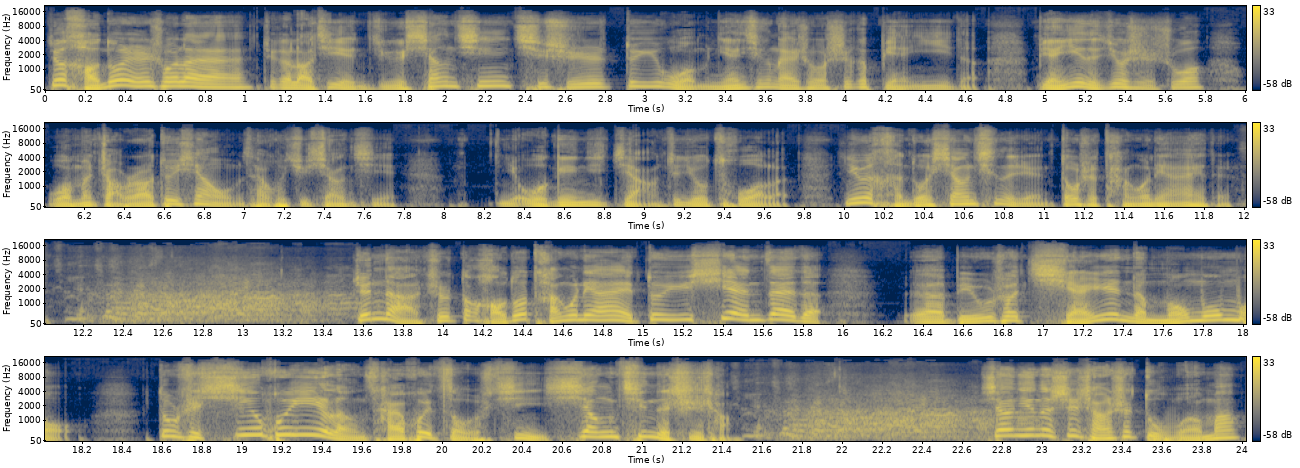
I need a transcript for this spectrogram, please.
就好多人说了，这个老季，这个相亲其实对于我们年轻来说是个贬义的，贬义的就是说我们找不着对象，我们才会去相亲。你我跟你讲，这就错了，因为很多相亲的人都是谈过恋爱的人，真的，就是到好多谈过恋爱。对于现在的，呃，比如说前任的某某某，都是心灰意冷才会走进相亲的市场。相亲的市场是赌博吗？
